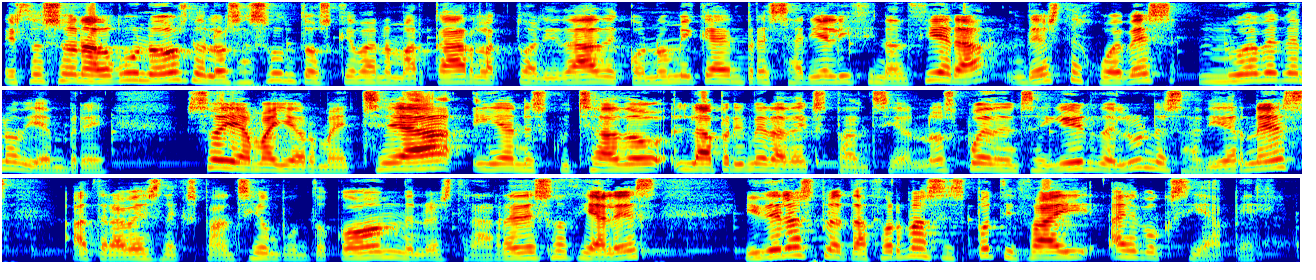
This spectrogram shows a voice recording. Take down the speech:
Estos son algunos de los asuntos que van a marcar la actualidad económica, empresarial y financiera de este jueves 9 de noviembre. Soy Amaya Ormaechea y han escuchado la primera de Expansión. Nos pueden seguir de lunes a viernes a través de expansión.com, de nuestras redes sociales y de las plataformas Spotify, iBox y Apple.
